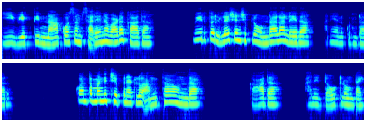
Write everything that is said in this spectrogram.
ఈ వ్యక్తి నా కోసం సరైనవాడా కాదా? వీరితో రిలేషన్షిప్లో ఉండాలా లేదా అని అనుకుంటారు. కొంతమంది చెప్పినట్లు అంతా ఉందా? కాదా? అని డౌట్లు ఉంటాయి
